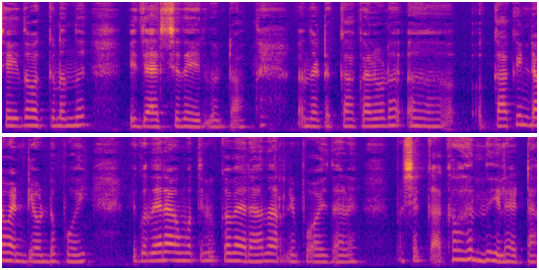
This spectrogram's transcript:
ചെയ്ത് വെക്കണമെന്ന് വിചാരിച്ചതായിരുന്നു കേട്ടോ എന്നിട്ട് കാക്കാനോട് എന്റെ വണ്ടി കൊണ്ട് പോയി. വൈകുന്നേരം ആകുമ്പോഴത്തേനൊക്കെ വരാമെന്ന് അറിഞ്ഞു പോയതാണ്. പക്ഷെ കാക്ക വന്നില്ല കേട്ടോ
